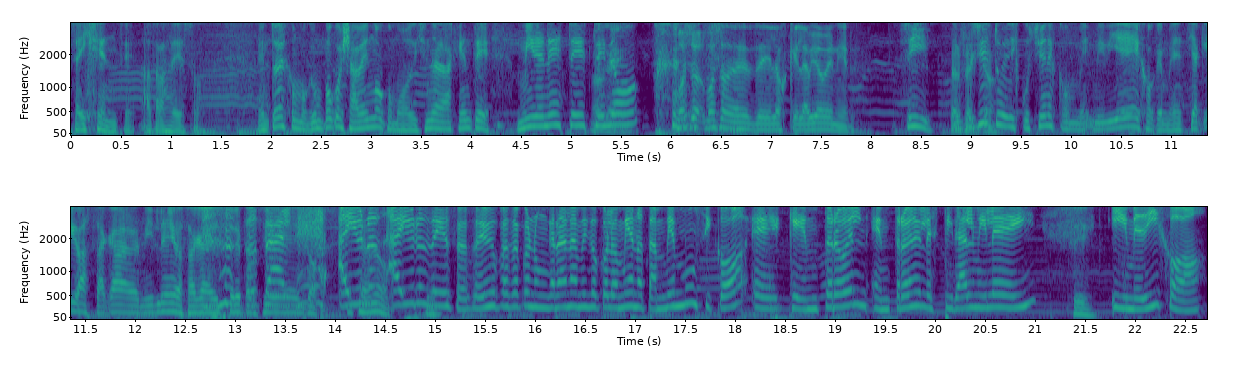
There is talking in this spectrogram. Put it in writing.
sea, hay gente atrás de eso. Entonces como que un poco ya vengo como diciendo a la gente, miren este, este no. Vos sos, vos sos de, de los que la vio venir. Sí, Perfecto. inclusive tuve discusiones con mi, mi viejo que me decía que iba a sacar mi ley, iba a sacar el 3%. Total. Hay O sea, unos, no. hay unos de esos. A mí me pasó con un gran amigo colombiano, también músico, eh, que entró en, entró en el espiral Milei Sí. y me dijo,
